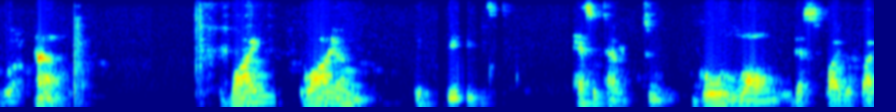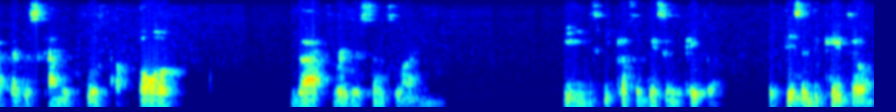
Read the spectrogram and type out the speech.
Wow. Now, why why I'm a bit hesitant to go long, despite the fact that this candle closed above that resistance line, is because of this indicator. But this indicator,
